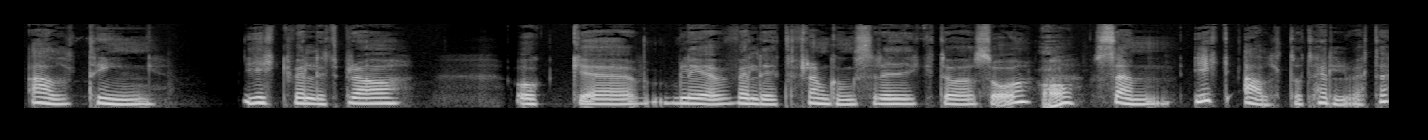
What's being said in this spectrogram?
allting gick väldigt bra och eh, blev väldigt framgångsrikt och så. ja, Sen gick allt åt helvete.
